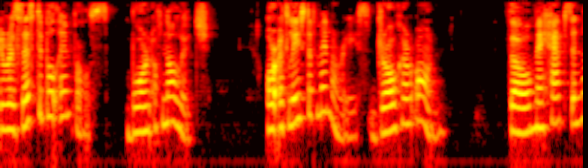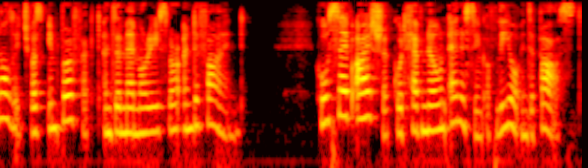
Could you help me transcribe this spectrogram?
irresistible impulse born of knowledge, or at least of memories, drove her on, though mayhap the knowledge was imperfect and the memories were undefined. Who save Ayesha could have known anything of Leo in the past?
